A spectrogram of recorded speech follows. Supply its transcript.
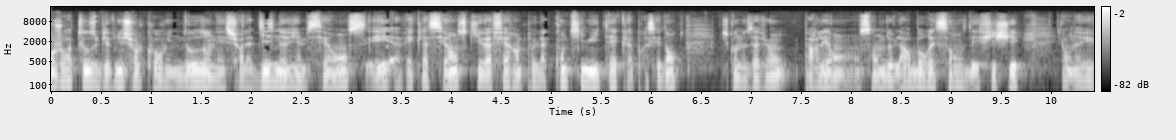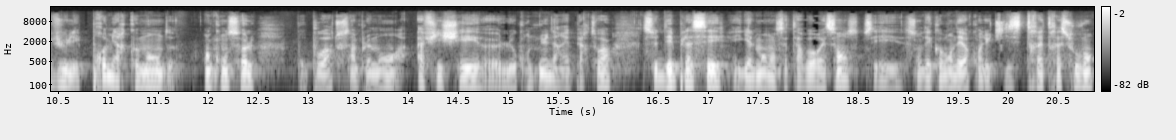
Bonjour à tous, bienvenue sur le cours Windows, on est sur la 19e séance et avec la séance qui va faire un peu la continuité avec la précédente puisque nous avions parlé ensemble de l'arborescence des fichiers et on avait vu les premières commandes en console pour pouvoir tout simplement afficher euh, le contenu d'un répertoire, se déplacer également dans cette arborescence, ce sont des commandes d'ailleurs qu'on utilise très très souvent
